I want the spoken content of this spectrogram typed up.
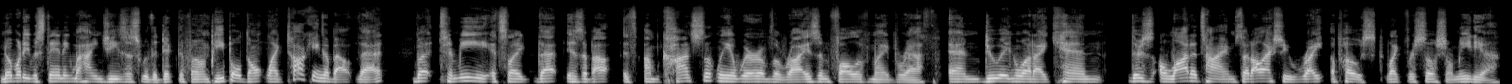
Nobody was standing behind Jesus with a dictaphone. People don't like talking about that. But to me, it's like that is about, I'm constantly aware of the rise and fall of my breath and doing what I can. There's a lot of times that I'll actually write a post like for social media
